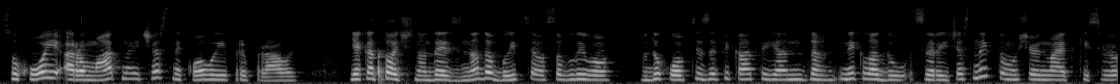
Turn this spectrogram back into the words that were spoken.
сухої ароматної часникової приправи, яка точно десь знадобиться, особливо в духовці запікати. Я завжди не кладу сирий часник, тому що він має такий свій,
